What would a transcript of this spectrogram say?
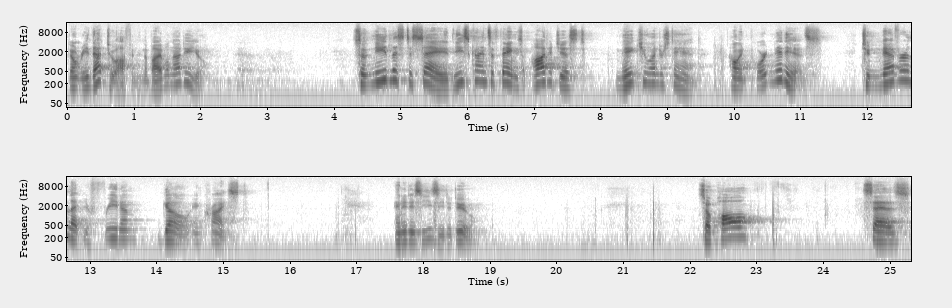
Don't read that too often in the Bible, now do you? So, needless to say, these kinds of things ought to just make you understand how important it is to never let your freedom go in Christ. And it is easy to do. So, Paul says,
